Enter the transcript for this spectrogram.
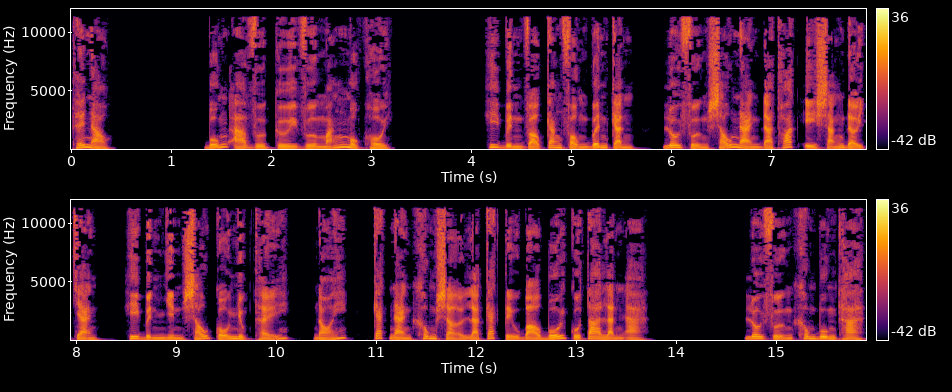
thế nào? Bốn ả vừa cười vừa mắng một hồi. Hi Bình vào căn phòng bên cạnh, lôi phượng sáu nàng đã thoát y sẵn đợi chàng. Hi Bình nhìn sáu cổ nhục thể, nói, các nàng không sợ là các tiểu bảo bối của ta lạnh à? Lôi phượng không buông tha,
